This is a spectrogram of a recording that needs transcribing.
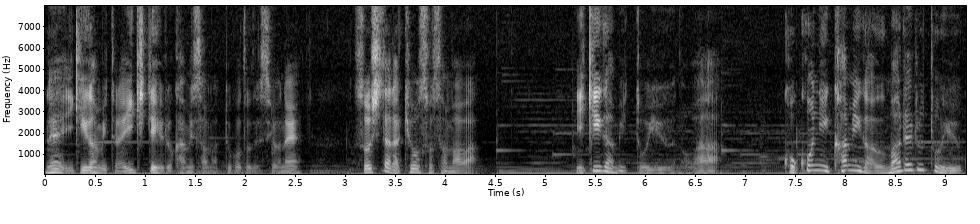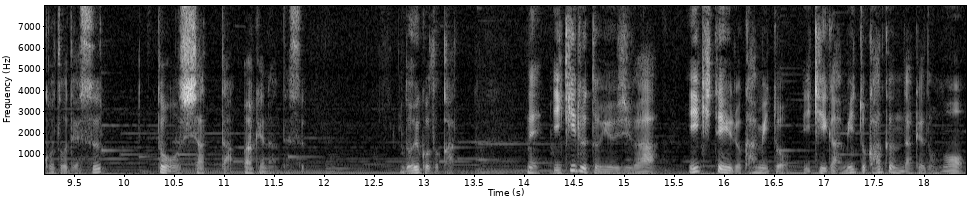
ね生き神というのは生きている神様ってことですよね。そしたら教祖様は生き神というのはここに神が生まれるということですとおっしゃったわけなんです。どういうことか。ね生きるという字は生きている神と生き神と書くんだけども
